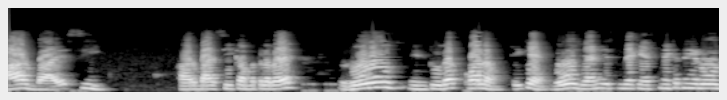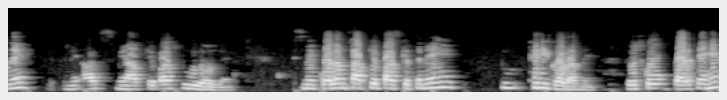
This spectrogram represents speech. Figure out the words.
R by C R by C का मतलब है रोज इंटू द कॉलम ठीक है? रोज यानी इसमें इसमें कितने रोज हैं? इसमें इसमें आपके पास टू रोज हैं. इसमें कॉलम्स आपके पास कितने हैं? टू थ्री कॉलम है. तो इसको पढ़ते हैं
